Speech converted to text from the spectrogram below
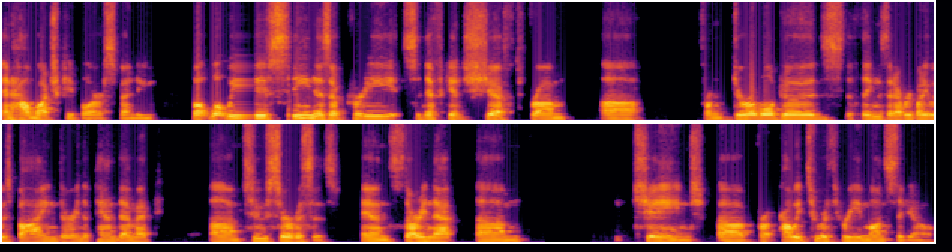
and how much people are spending. But what we've seen is a pretty significant shift from uh, from durable goods, the things that everybody was buying during the pandemic, um, to services and starting that um, change uh, pr- probably two or three months ago.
